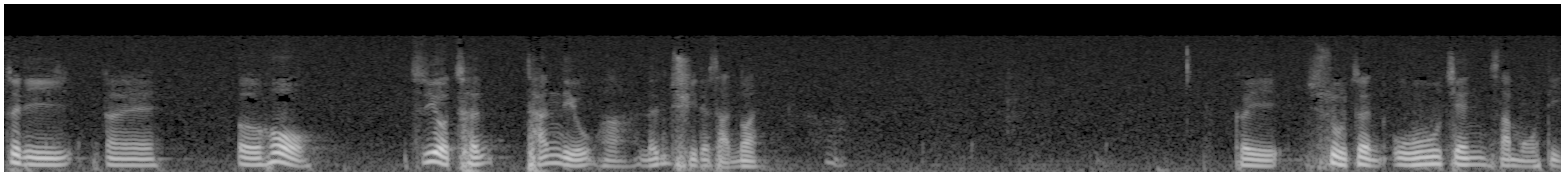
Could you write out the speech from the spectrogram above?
这里，呃，耳后只有残残留啊，能取的散乱，可以速证无间三摩地。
